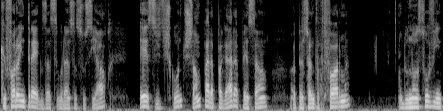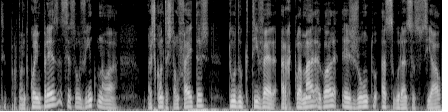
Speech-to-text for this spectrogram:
que foram entregues à segurança social, esses descontos são para pagar a pensão, a pensão de reforma do nosso ouvinte. Portanto, com a empresa, se esse vínculo não há. As contas estão feitas, tudo o que tiver a reclamar agora é junto à Segurança Social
